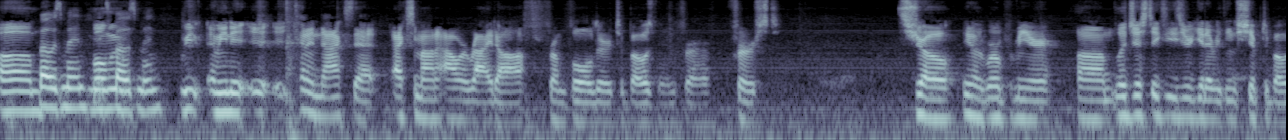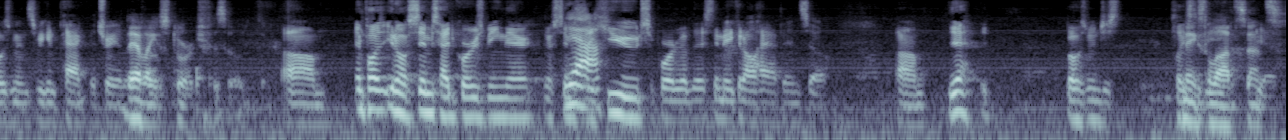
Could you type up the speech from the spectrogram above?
um, Bozeman? Well, it's we- Bozeman. we, I mean, it, it, it kind of knocks that X amount of hour ride off from Boulder to Bozeman for our first show. You know, the world premiere. Um, logistics easier to get everything shipped to Bozeman so we can pack the trailer. They have like a storage facility there. Um, and plus, you know, Simms headquarters being there. You know, Simms Yeah. is a huge supporter of this. They make it all happen. So, um, yeah, it, Bozeman just place Makes a lot of sense.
